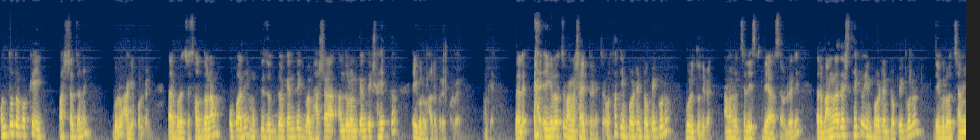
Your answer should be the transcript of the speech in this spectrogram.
অন্তত পক্ষে এই পাঁচ, সাত জনেরগুলো আগে পড়বেন। তারপর হচ্ছে ছদ্মনাম, উপাধি, মুক্তিযুদ্ধ কেন্দ্রিক বা ভাষা আন্দোলন কেন্দ্রিক সাহিত্য, এগুলো ভালো করে পড়বেন। ওকে তাহলে এইগুলো হচ্ছে বাংলা সাহিত্যের ক্ষেত্রে। অর্থাৎ ইম্পর্টেন্ট টপিকগুলো গুরুত্ব দিবেন আমার হচ্ছে লিস্ট দেওয়া আছে অলরেডি তাহলে বাংলাদেশ থেকেও ইম্পর্টেন্ট টপিকগুলো যেগুলো হচ্ছে আমি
